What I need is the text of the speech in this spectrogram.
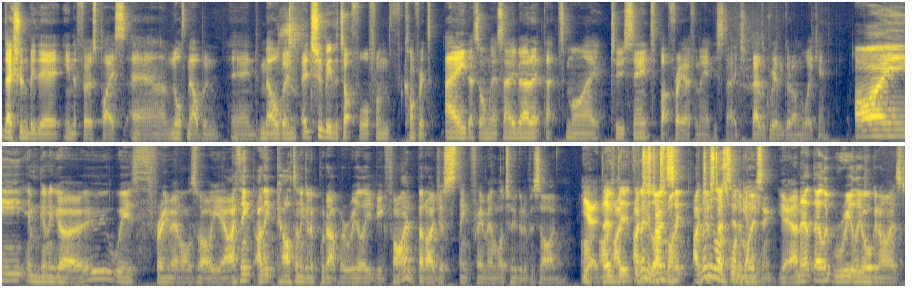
they shouldn't be there in the first place. Um, North Melbourne and Melbourne. It should be the top four from Conference A. That's all I'm going to say about it. That's my two cents. But Freo for me at this stage. They look really good on the weekend. I am gonna go with Fremantle as well. Yeah, I think I think Carlton are gonna put up a really big fight, but I just think Fremantle are too good of a side. Yeah, I- they've- I, they've I only just lost don't one- see. I they've just don't see them game. losing. Yeah, and they, they look really organised.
